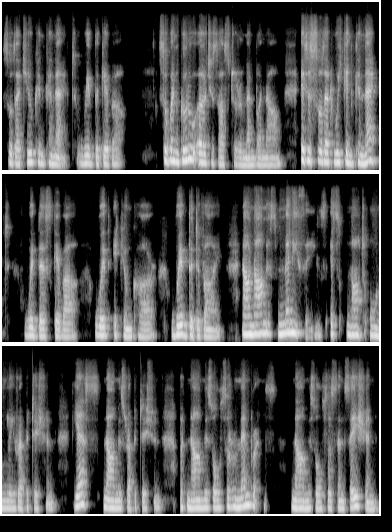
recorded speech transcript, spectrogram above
so that you can connect with the giver. So when Guru urges us to remember Nam, it is so that we can connect with this giver, with Ikunkar, with the divine. Now, Nam is many things. It's not only repetition. Yes, Nam is repetition, but Nam is also remembrance. Nam is also sensation.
